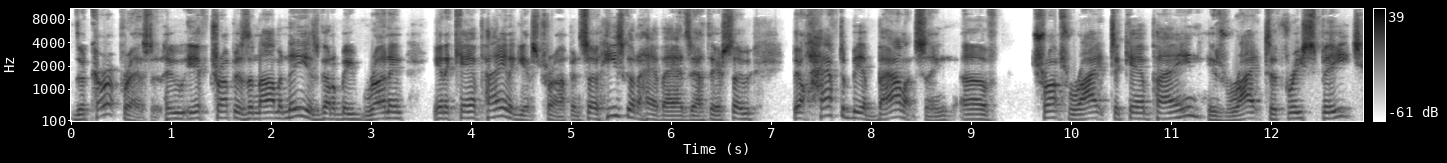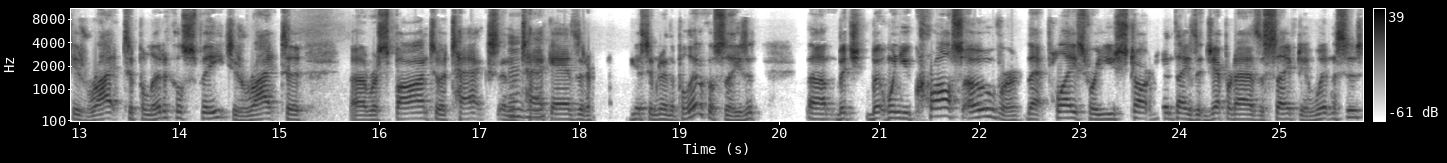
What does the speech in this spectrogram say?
the current president, who, if Trump is the nominee, is going to be running in a campaign against Trump, and so he's going to have ads out there. So there'll have to be a balancing of Trump's right to campaign, his right to free speech, his right to political speech, his right to uh, respond to attacks and mm-hmm. attack ads that are against him during the political season Uh, but but when you cross over that place where you start doing things that jeopardize the safety of witnesses,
